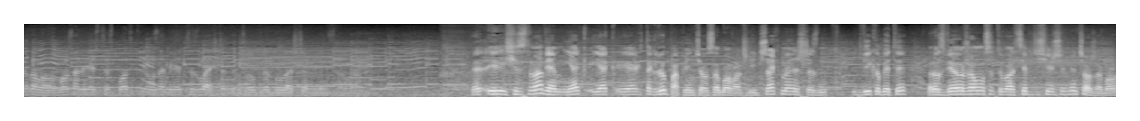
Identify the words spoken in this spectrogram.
wiadomo, można biegać przez płotki, można biegać przez leszcze, więc akurat był leszczem, więc no, ja się zastanawiam, jak, jak, jak ta grupa pięcioosobowa, czyli trzech mężczyzn i dwie kobiety, rozwiążą sytuację w dzisiejszym wieczorze, bo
